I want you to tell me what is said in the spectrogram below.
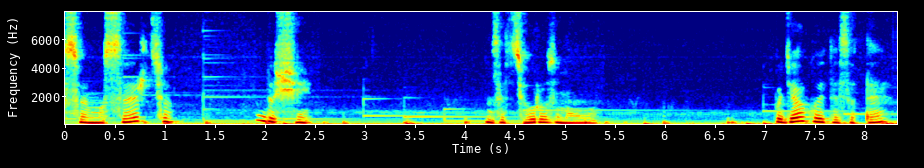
своєму серцю і душі за цю розмову. Подякуйте за те,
